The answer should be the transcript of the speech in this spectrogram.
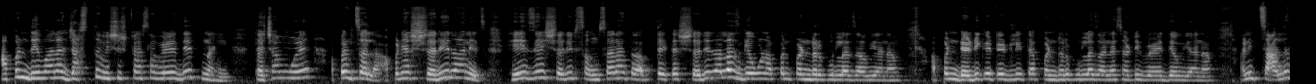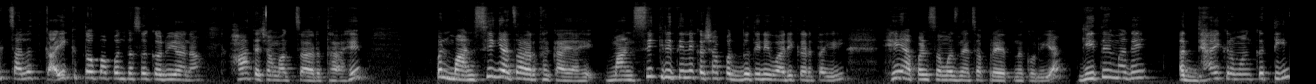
आपण देवाला जास्त विशिष्ट असा वेळ देत नाही. त्याच्यामुळे आपण चला आपण या शरीरानेच हे जे शरीर संसारात राबतंय त्या शरीरालाच घेऊन आपण पंढरपूरला जाऊया ना. आपण डेडिकेटेडली त्या पंढरपूरला जाण्यासाठी वेळ देऊया ना. आणि चालत चालत काहीक तप आपण तसं करूया ना हा त्याच्या मागचा अर्थ आहे. पण मानसिक याचा अर्थ काय आहे? मानसिक रीतीने कशा पद्धतीने वारी करता येईल हे आपण समजण्याचा प्रयत्न करूया. गीतेमध्ये अध्याय क्रमांक तीन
